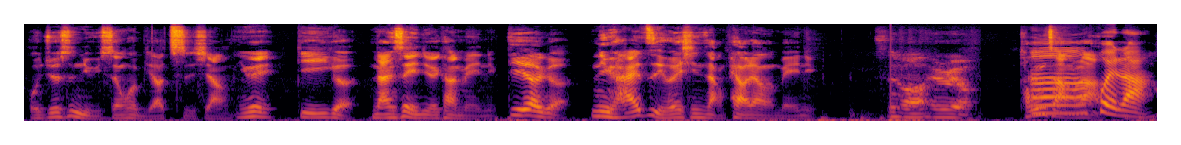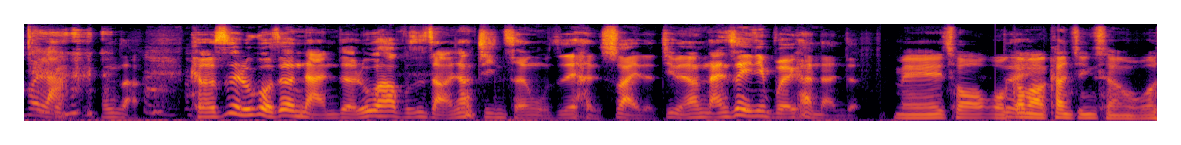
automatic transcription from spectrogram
我觉得是女生会比较吃香，因为第一个男生一定会看美女，第二个女孩子也会欣赏漂亮的美女，是吗？Ariel，通常啦，嗯、会啦，会啦，通常。可是如果这个男的，如果他不是长得像金城武之类很帅的，基本上男生一定不会看男的。没错，我干嘛看金城武？我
